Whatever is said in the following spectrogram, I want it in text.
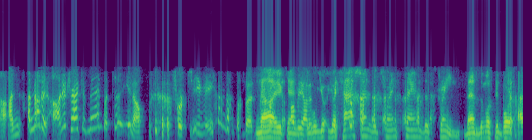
Uh, I'm I'm not an unattractive man, but uh, you know, for TV, I'm not the best. No, but you can't. be honest. Your, your passion will transcend the screen. That's the most important. I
